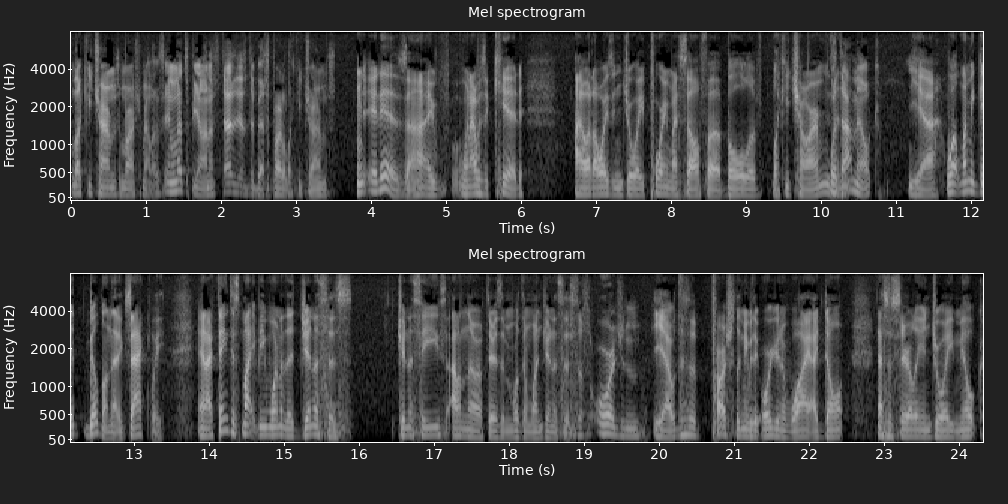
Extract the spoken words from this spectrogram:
Lucky Charms marshmallows. And let's be honest, that is the best part of Lucky Charms. It is. I when I was a kid, I would always enjoy pouring myself a bowl of Lucky Charms Without milk. Yeah. Well, let me get build on that exactly. And I think this might be one of the Genesis Genesis. I don't know if there's more than one Genesis. This origin. Yeah, this is partially maybe the origin of why I don't necessarily enjoy milk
